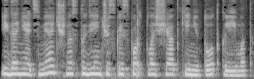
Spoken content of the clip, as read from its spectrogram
и гонять мяч на студенческой спортплощадке не тот климат.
